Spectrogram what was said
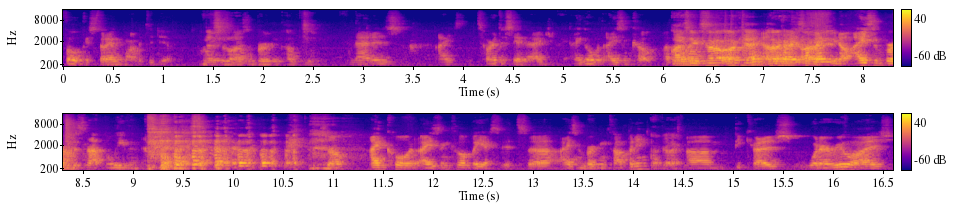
focus that I wanted to do. And this is Eyzenberg and Company. And that is, I, it's hard to say that. I, I go with Eyzenco. Eyzenco. Okay. All Otherwise, right. All right. you know, Eyzenberg does not believe in that. so I call it Eyzenco, but yes, it's uh, Eyzenberg and Company. okay. Um, because what I realized,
